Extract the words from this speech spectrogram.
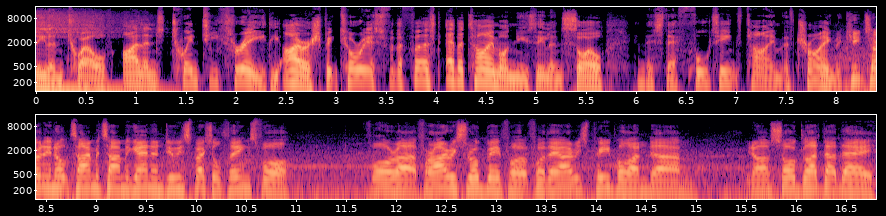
Zealand 12, Ireland 23. The Irish victorious for the first ever time on New Zealand soil in this their 14th time of trying. They keep turning up time and time again and doing special things for for uh, for Irish rugby for, for the Irish people and um, you know I'm so glad that they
